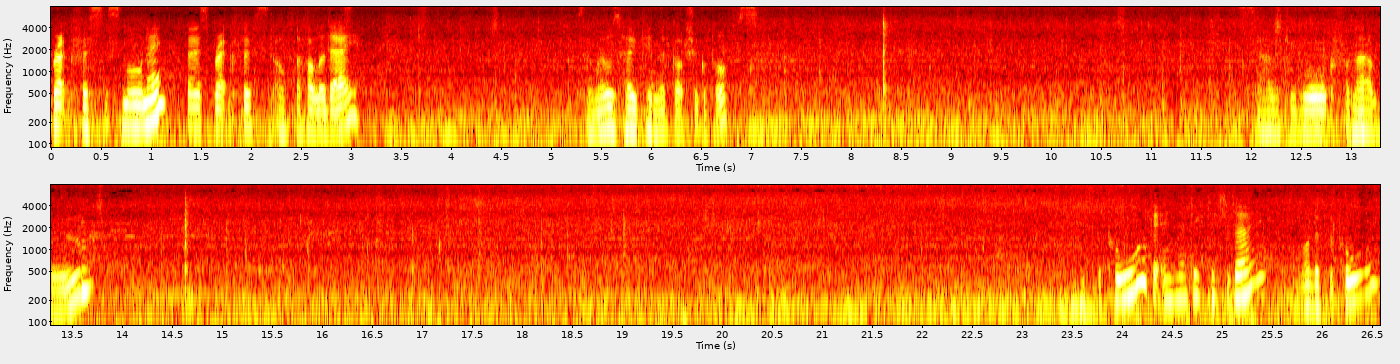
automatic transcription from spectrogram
breakfast this morning. First breakfast of the holiday. So Will's hoping they've got sugar puffs. Is our little walk from our room. The pool, getting ready for today. One of the pools.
